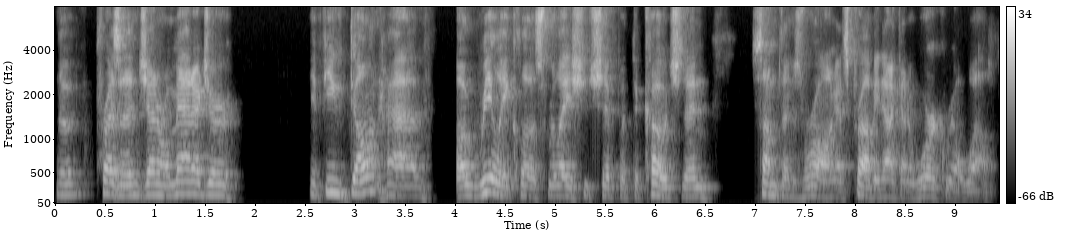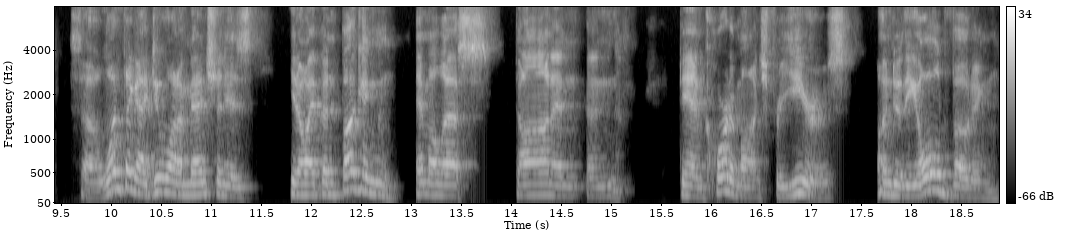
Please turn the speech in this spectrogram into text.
the president, general manager, if you don't have a really close relationship with the coach, then something's wrong. It's probably not going to work real well. So, one thing I do want to mention is, you know, I've been bugging MLS, Don and, and Dan Courtemanche for years under the old voting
